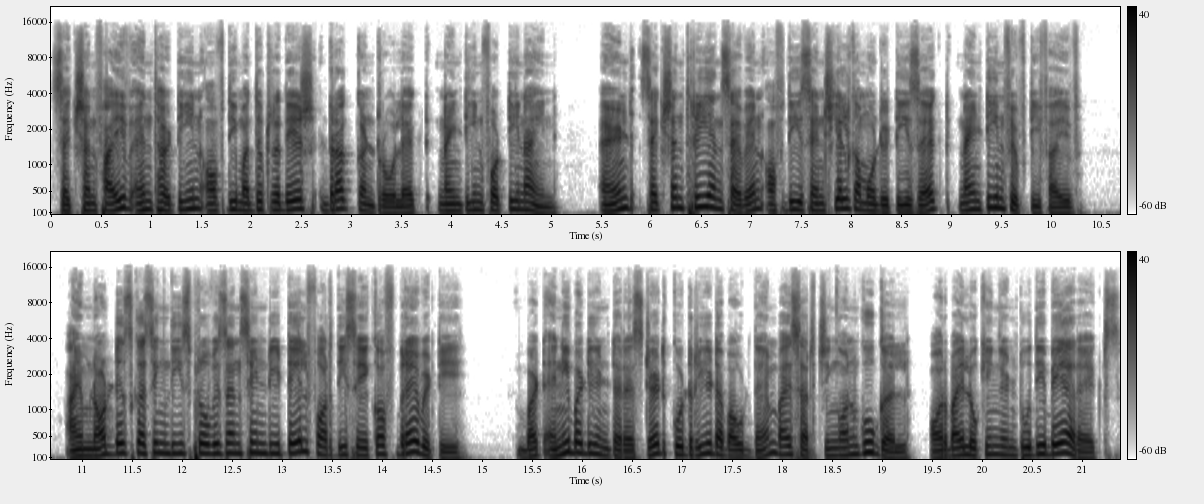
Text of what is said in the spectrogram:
Section 5 and 13 of the Madhya Pradesh Drug Control Act 1949, and Section 3 and 7 of the Essential Commodities Act 1955. I am not discussing these provisions in detail for the sake of brevity, but anybody interested could read about them by searching on Google or by looking into the Bare Acts.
